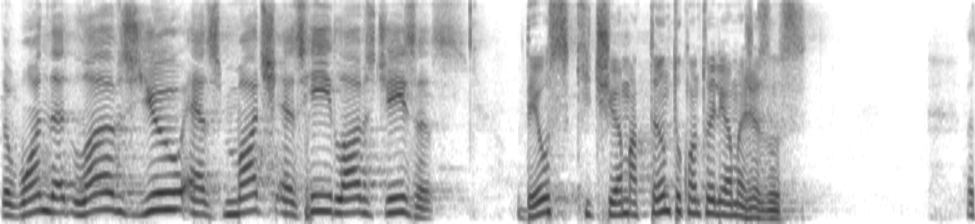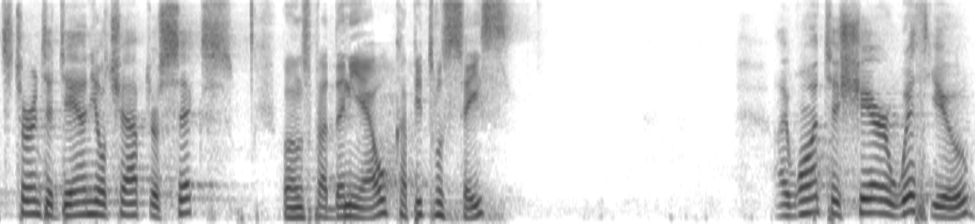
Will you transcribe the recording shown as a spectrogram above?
The one that loves you as much as he loves Jesus. Deus que te ama tanto quanto Ele ama Jesus. Let's turn to Daniel chapter 6. Vamos para Daniel, capítulo 6. I want to share with you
